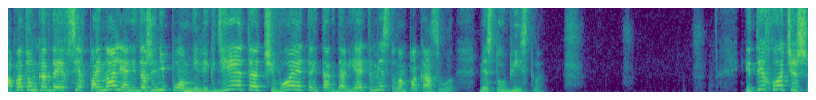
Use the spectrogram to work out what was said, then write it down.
А потом, когда их всех поймали, они даже не помнили, где это, чего это и так далее. Я это место вам показывала, место убийства. И ты хочешь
